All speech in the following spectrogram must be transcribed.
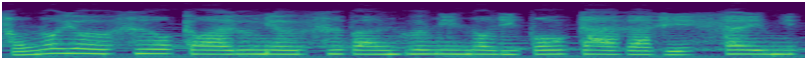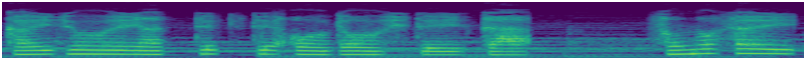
その様子をとあるニュース番組のリポーターが実際に会場へやってきて報道していた。その際、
